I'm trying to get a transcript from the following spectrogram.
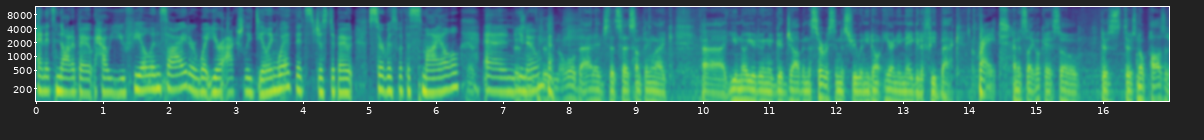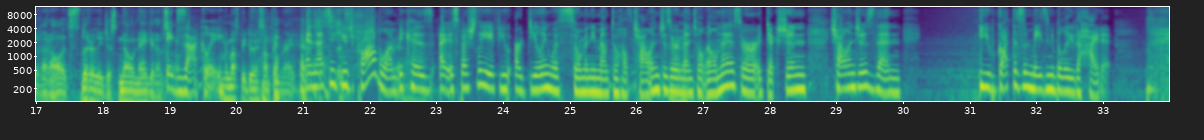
And it's not about how you feel inside or what you're actually dealing with. It's just about service with a smile. And, There's you an- know, there's an old adage that says something like, uh, "You know you're doing a good job in the service industry when you don't hear any negative feedback." right. And it's like, okay, so there's there's no positive at all. It's literally just no negative. So Exactly. We must be doing something right. and it's that's a huge problem because uh, especially if you are dealing with so many mental health challenges or a mental illness or addiction challenges then you've got this amazing ability to hide it.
